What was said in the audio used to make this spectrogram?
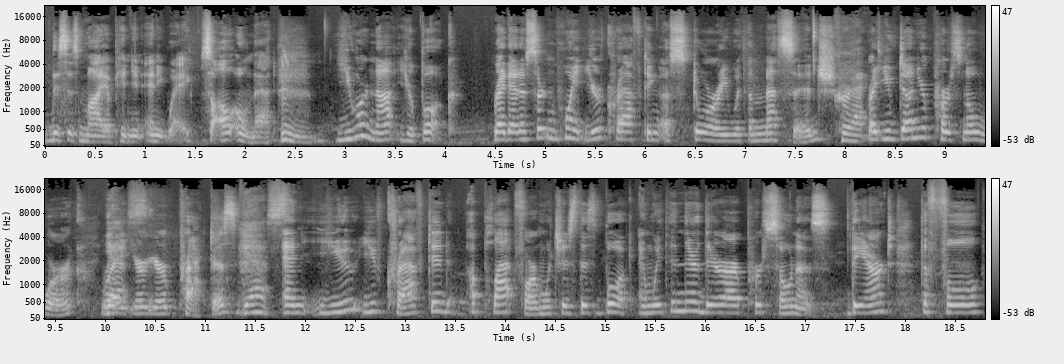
this is my opinion anyway. So I'll own that. Mm. You are not your book right at a certain point you're crafting a story with a message correct. right? You've done your personal work right? Yes. your your practice. Yes. And you you've crafted a platform which is this book and within there there are personas. They aren't the full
